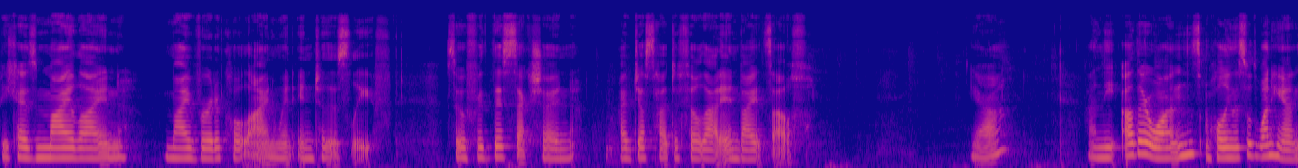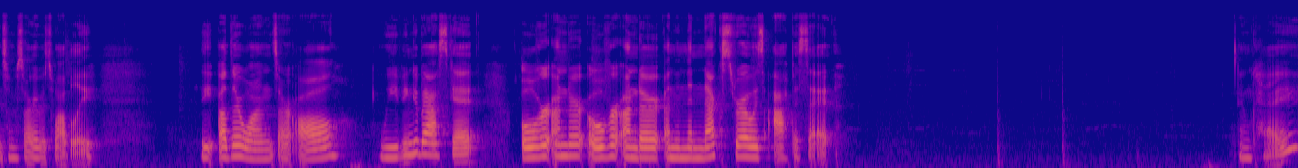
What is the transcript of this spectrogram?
because my line my vertical line went into this leaf. So for this section, I've just had to fill that in by itself. Yeah? And the other ones, I'm holding this with one hand, so I'm sorry if it's wobbly. The other ones are all weaving a basket, over, under, over, under, and then the next row is opposite. Okay.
